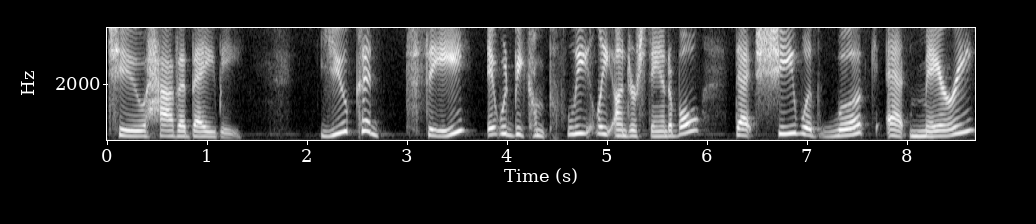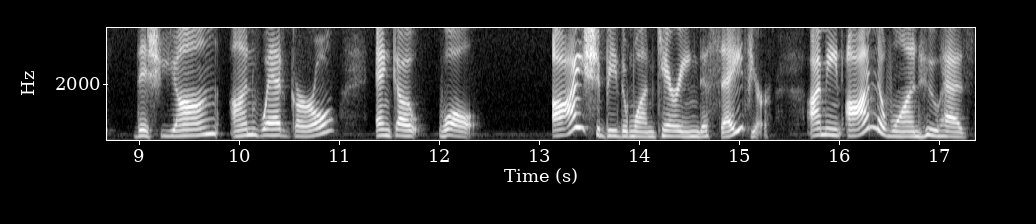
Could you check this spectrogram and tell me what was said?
to have a baby. You could see it would be completely understandable that she would look at Mary, this young unwed girl, and go, "Well, I should be the one carrying the Savior. I mean, I'm the one who has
